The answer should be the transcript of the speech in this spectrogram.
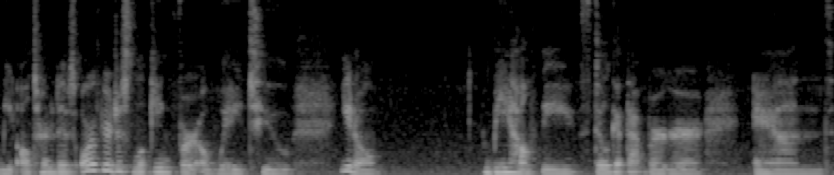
meat alternatives or if you're just looking for a way to, you know, be healthy, still get that burger and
